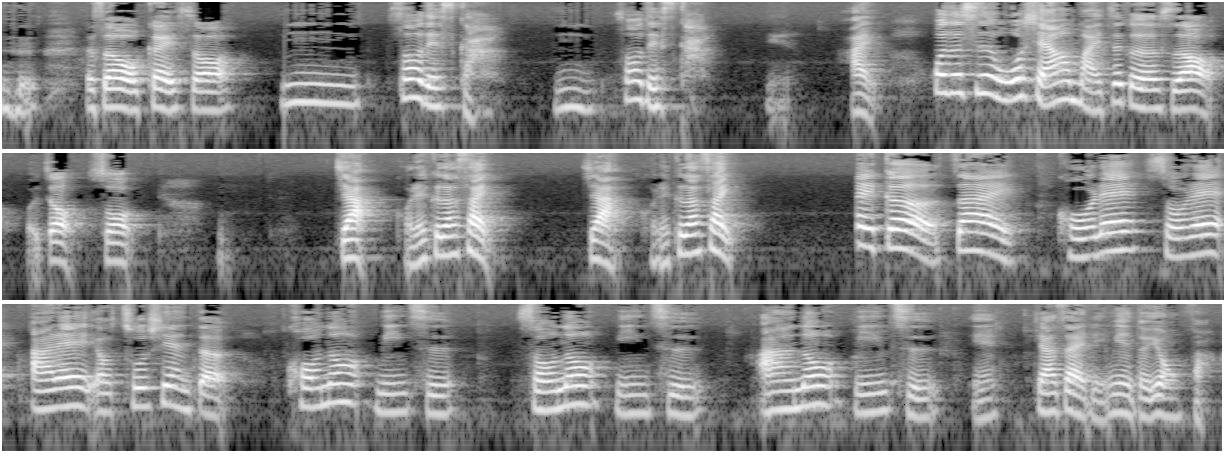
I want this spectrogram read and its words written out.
的时候我可以说，嗯，そうですか，嗯，そうですか，哎，或者是我想要买这个的时候，我就说，じゃこれください，じゃこれください。这个在これ、それ、あれ有出现的この名词、その名词、あの名词，哎，加在里面的用法。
